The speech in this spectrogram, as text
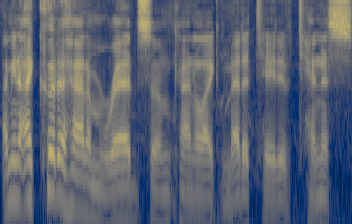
I mean, I could have had him read some kind of like meditative tennis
